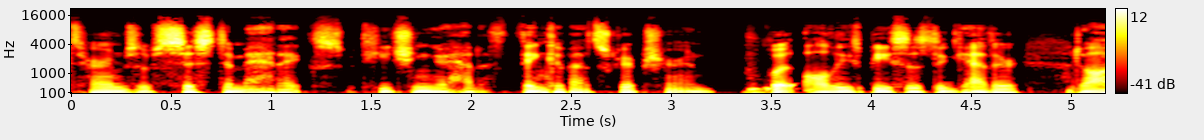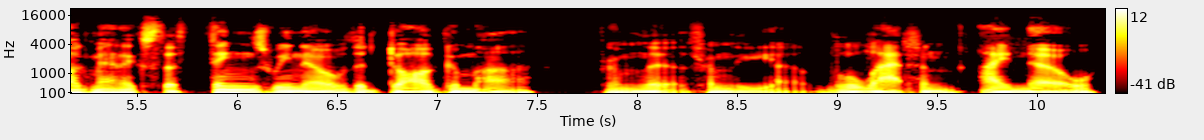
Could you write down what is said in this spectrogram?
terms of systematics, teaching you how to think about Scripture and put all these pieces together. Dogmatics, the things we know, the dogma from the from the, uh, the Latin, I know.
